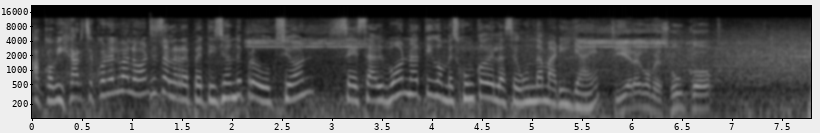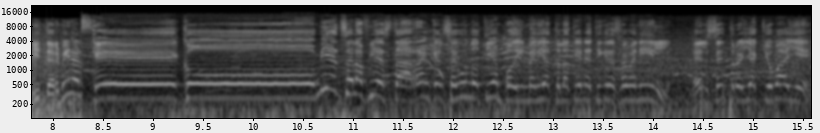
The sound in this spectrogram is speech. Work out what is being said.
acobijarse con el balón. Gracias a la repetición de producción, se salvó Nati Gómez Junco de la segunda amarilla, ¿eh? Tierra Gómez Junco. Y termina el que comienza la fiesta. Arranca el segundo tiempo. De inmediato la tiene Tigres Femenil. El centro de Jackie Ovalle.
